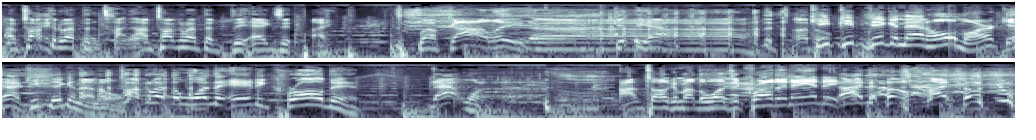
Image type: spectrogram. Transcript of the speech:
I'm talking about the ti- I'm talking about the, the exit pipe. Well, golly, get me out. Keep keep digging that hole, Mark. Yeah, keep digging that hole. I'm hole. talking about the one that Andy crawled in. That one. I'm talking about the ones that crawled in Andy. I know. I know you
